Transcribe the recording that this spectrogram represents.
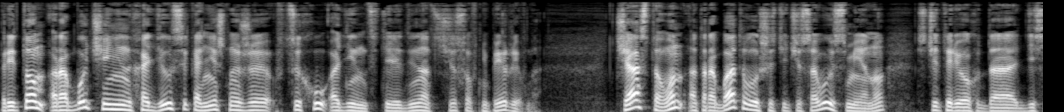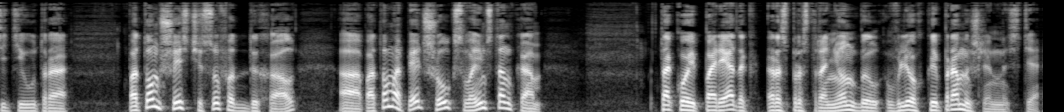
Притом рабочий не находился, конечно же, в цеху 11 или 12 часов непрерывно. Часто он отрабатывал шестичасовую смену с 4 до 10 утра, потом 6 часов отдыхал, а потом опять шел к своим станкам – такой порядок распространен был в легкой промышленности.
